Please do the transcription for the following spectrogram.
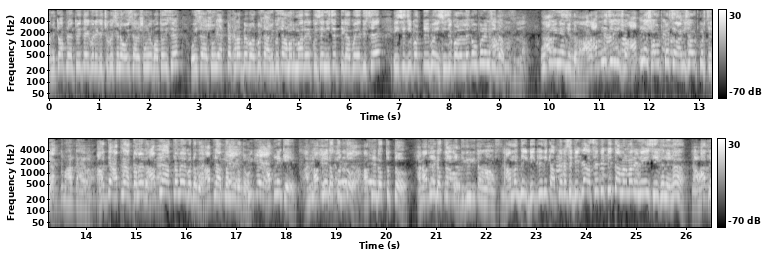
আমি তো আপনার তুই তাই করে কিছু কইছি না ওই স্যারের সঙ্গে কথা হইছে। ওই স্যারের সঙ্গে একটা খারাপ ব্যবহার করছে আমি কইছি আমার মারে কইছে নিচের থেকে কইয়া দিছে ইসিজি করতে হইব ইসিজি করার লেগে উপরে নিয়ে যেতাম। উপরে নিয়ে যেতাম। আপনি চিল্লিস আপনি শাউট করছেন আমি শাউট করছি না। একদম হাত দেখাইবা না। হাত দিয়ে আপনি আত্মামায় আপনি আত্মামায় কথা বল আপনি আত্মামায় কথা বল। আপনি কে? আপনি ডক্টর তো? আপনি ডক্টর তো? আপনি ডক্টর তো? ডিগ্রি আমার ডিগ্রি দিকে আপনার কাছে ডিগ্রি আছে দেখি তো আমার মানে নিয়েছি এখানে না? আপনি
